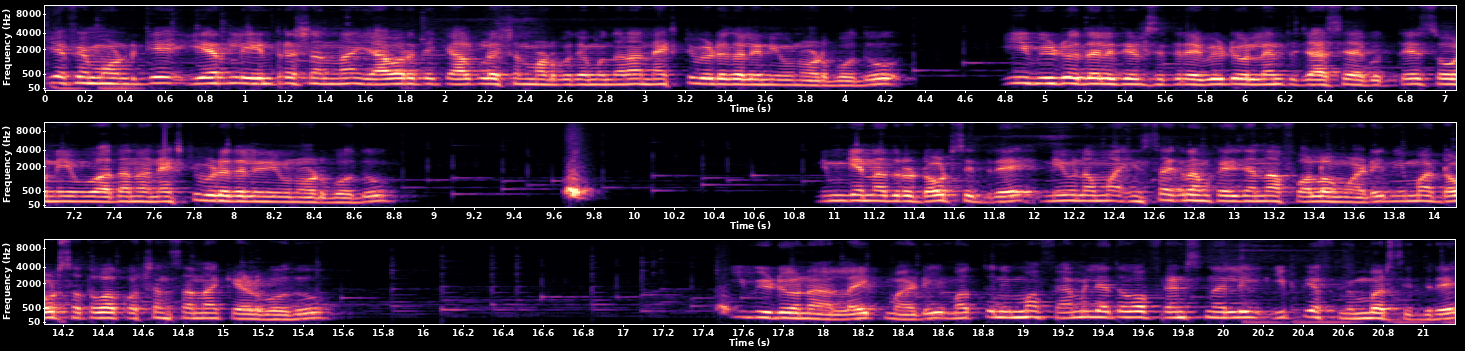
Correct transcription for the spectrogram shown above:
ಪಿ ಎಫ್ ಅಮೌಂಟ್ಗೆ ಇಯರ್ಲಿ ಇಂಟ್ರೆಸ್ಟನ್ನು ಯಾವ ರೀತಿ ಕ್ಯಾಲ್ಕುಲೇಷನ್ ಮಾಡ್ಬೋದು ಎಂಬುದನ್ನು ನೆಕ್ಸ್ಟ್ ವೀಡಿಯೋದಲ್ಲಿ ನೀವು ನೋಡ್ಬೋದು. ಈ ವಿಡಿಯೋದಲ್ಲಿ ತಿಳಿಸಿದರೆ ವಿಡಿಯೋ ಲೆಂತ್ ಜಾಸ್ತಿ ಆಗುತ್ತೆ. ಸೊ ನೀವು ಅದನ್ನು ನೆಕ್ಸ್ಟ್ ವೀಡಿಯೋದಲ್ಲಿ ನೀವು ನೋಡ್ಬೋದು. ನಿಮಗೇನಾದರೂ ಡೌಟ್ಸ್ ಇದ್ದರೆ ನೀವು ನಮ್ಮ ಇನ್ಸ್ಟಾಗ್ರಾಮ್ ಪೇಜನ್ನು ಫಾಲೋ ಮಾಡಿ, ನಿಮ್ಮ ಡೌಟ್ಸ್ ಅಥವಾ ಕ್ವಶನ್ಸನ್ನು ಕೇಳ್ಬೋದು. ಈ ವಿಡಿಯೋನ ಲೈಕ್ ಮಾಡಿ ಮತ್ತು ನಿಮ್ಮ ಫ್ಯಾಮಿಲಿ ಅಥವಾ ಫ್ರೆಂಡ್ಸ್ನಲ್ಲಿ ಇ ಪಿ ಎಫ್ ಮೆಂಬರ್ಸ್ ಇದ್ದರೆ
